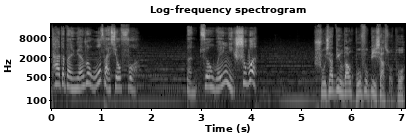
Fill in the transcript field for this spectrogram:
他的本源若无法修复，本尊唯你是问。属下定当不负陛下所托。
